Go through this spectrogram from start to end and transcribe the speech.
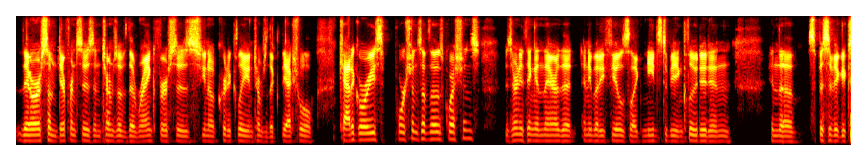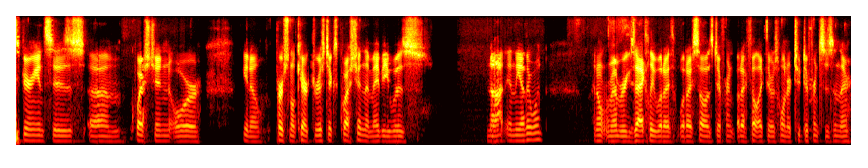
there are some differences in terms of the rank versus, you know, critically in terms of the, the actual categories portions of those questions. Is there anything in there that anybody feels like needs to be included in, in the specific experiences um, question or, you know, personal characteristics question that maybe was not in the other one? I don't remember exactly what I what I saw as different, but I felt like there was one or two differences in there.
